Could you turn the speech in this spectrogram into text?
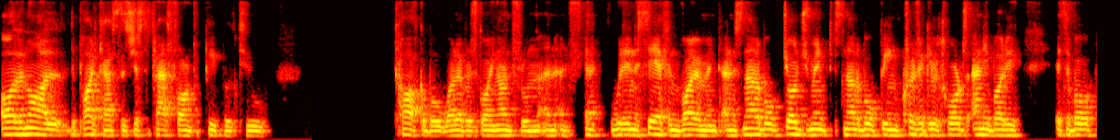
all in all the podcast is just a platform for people to talk about whatever's going on from and, and uh, within a safe environment. And it's not about judgment. It's not about being critical towards anybody it's about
